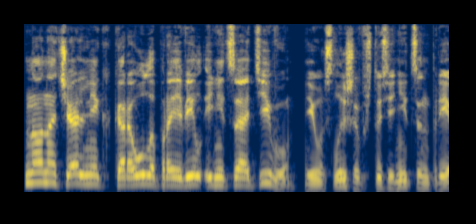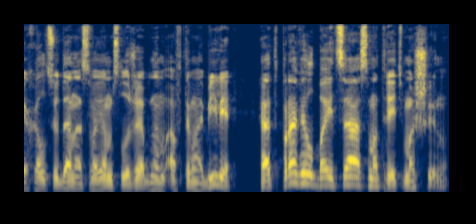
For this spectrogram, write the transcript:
но начальник караула проявил инициативу и, услышав, что Синицын приехал сюда на своем служебном автомобиле, отправил бойца осмотреть машину.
